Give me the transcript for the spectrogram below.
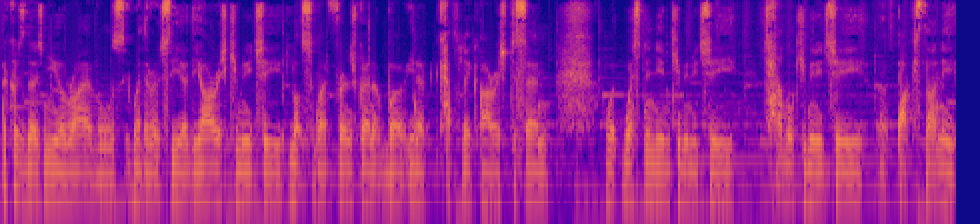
because of those new arrivals, whether it's the, you know, the Irish community, lots of my friends growing up were, you know, Catholic Irish descent, West Indian community, Tamil community, uh, Pakistani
